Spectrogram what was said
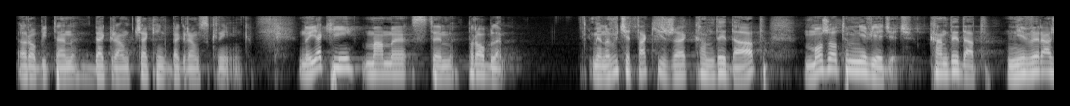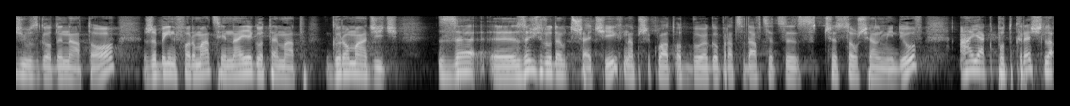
robi ten background checking, background screening. No jaki mamy z tym problem? Mianowicie taki, że kandydat może o tym nie wiedzieć. Kandydat nie wyraził zgody na to, żeby informacje na jego temat gromadzić ze, y, ze źródeł trzecich, na przykład od byłego pracodawcy czy, czy social mediów, a jak podkreśla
